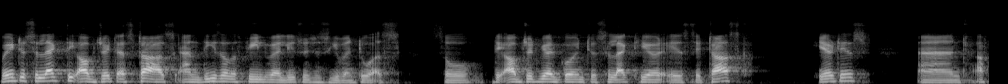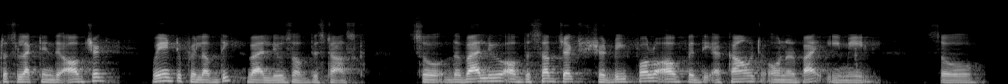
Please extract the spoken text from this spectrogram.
we need to select the object as task and these are the field values which is given to us. So the object we are going to select here is the task. Here it is. And after selecting the object we need to fill up the values of this task. So the value of the subject should be follow up with the account owner by email. So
